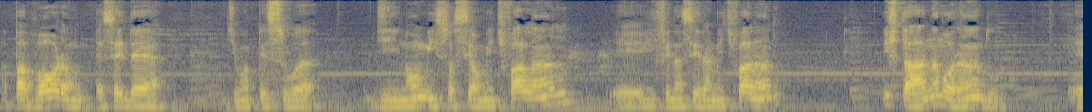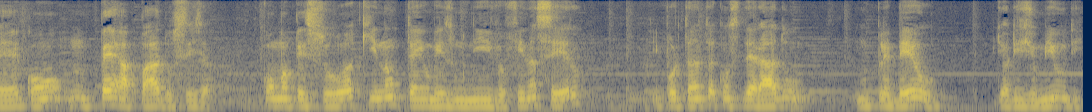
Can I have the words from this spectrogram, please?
apavoram essa ideia de uma pessoa de nome socialmente falando e financeiramente falando está namorando é, com um pé rapado, ou seja, com uma pessoa que não tem o mesmo nível financeiro e, portanto, é considerado um plebeu de origem humilde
